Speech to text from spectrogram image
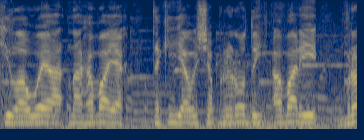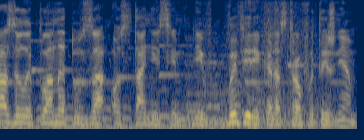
Хілауеа на Гаваях. Такі явища природи й аварії вразили планету за останні сім днів. В ефірі катастрофи тижня.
